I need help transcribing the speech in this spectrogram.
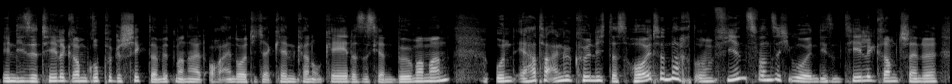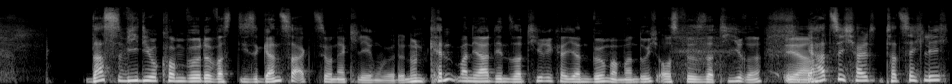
in diese Telegram-Gruppe geschickt, damit man halt auch eindeutig erkennen kann, okay, das ist ja ein Böhmermann. Und er hatte angekündigt, dass heute Nacht um 24 Uhr in diesem Telegram-Channel das Video kommen würde, was diese ganze Aktion erklären würde. Nun kennt man ja den Satiriker Jan Böhmermann durchaus für Satire. Ja. Er hat sich halt tatsächlich,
